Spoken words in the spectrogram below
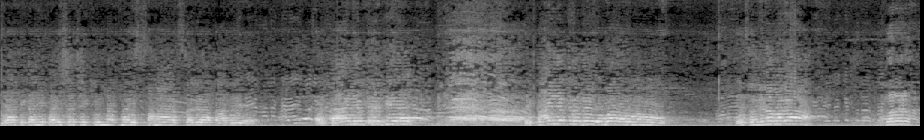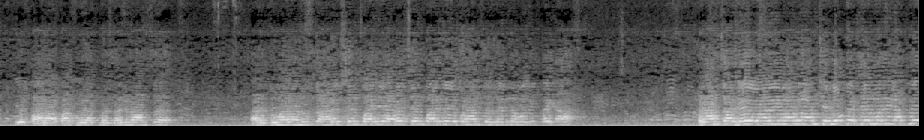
त्या ठिकाणी पैशाची किंमत नाही समाज सगळ्यात आधी. आहे. अरे काय लेकर ते? हे काय लेकर ते उभा राहू भाऊ हे जगणं बघा. हे पाला पाचोळ्यातलं जगणं आमचं. अरे तुम्हाला नुसतं आरक्षण पाहिजे आरक्षण पाहिजे पण आमचं जगणं बघितलंय का? तर आमचा देव वारली मारला आमचे लोक जेलमध्ये घातले.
